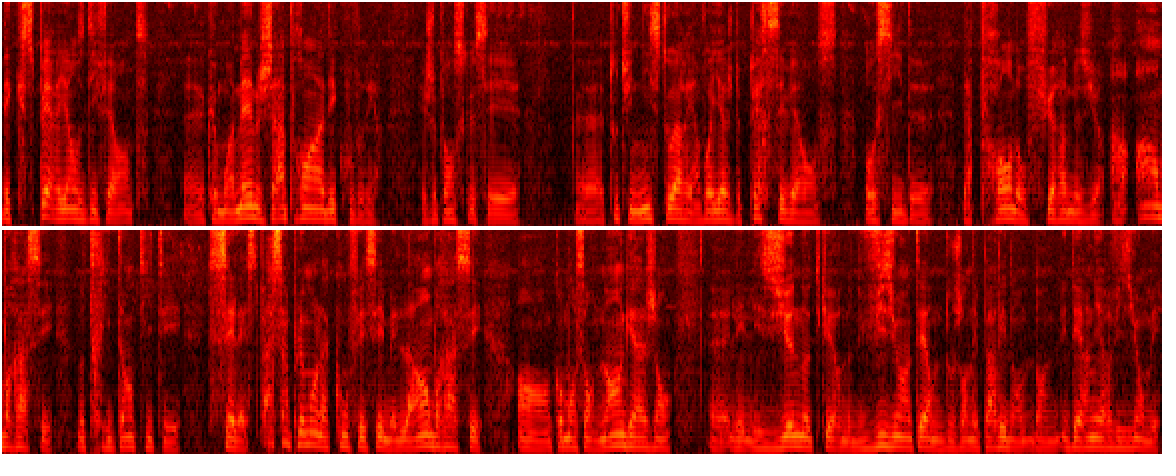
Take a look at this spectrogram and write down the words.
d'expériences différentes euh, que moi-même j'apprends à découvrir. Et je pense que c'est euh, toute une histoire et un voyage de persévérance aussi de, d'apprendre au fur et à mesure à embrasser notre identité céleste. Pas simplement la confesser, mais la embrasser en commençant en engageant euh, les, yeux de notre cœur, notre vision interne, dont j'en ai parlé dans, les dernières visions, mais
